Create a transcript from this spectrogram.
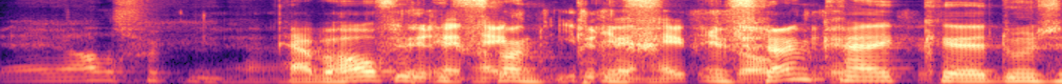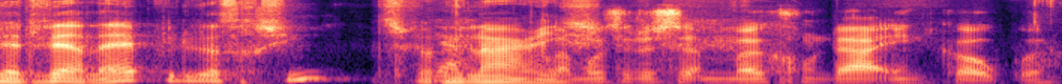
Hè? Alles voor het milieu. Ja, behalve in, heeft- Frank- iedereen in- heeft in het Frankrijk eh, doen ze het wel, hè? Hebben jullie dat gezien? Dat is wel Ja, hilarisch. Dan moeten we dus een meuk gewoon daarin kopen.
